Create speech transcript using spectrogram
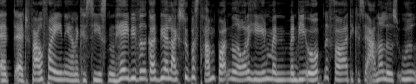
at, at fagforeningerne kan sige sådan, hey, vi ved godt, vi har lagt super stramme bånd ned over det hele, men, men vi er åbne for, at det kan se anderledes ud.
